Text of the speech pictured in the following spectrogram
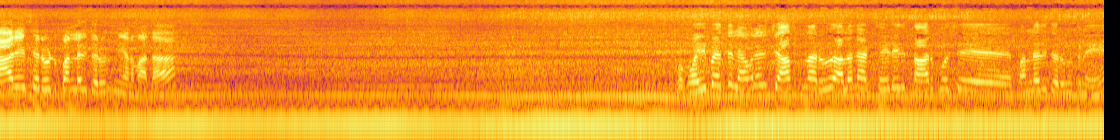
తార్ వేసే రోడ్డు పనులు అయితే జరుగుతున్నాయి అనమాట ఒకవైపు అయితే లెవెల్ అయితే చేస్తున్నారు. అలానే అటు సైడ్ అయితే తారు పోసే పనులు అయితే జరుగుతున్నాయి.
